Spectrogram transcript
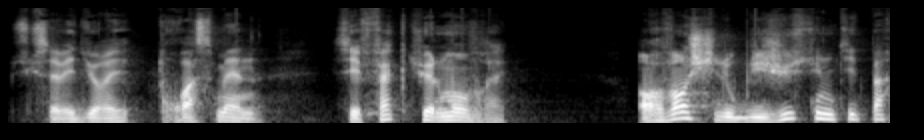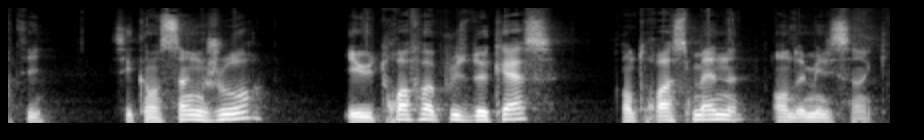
puisque ça avait duré trois semaines. C'est factuellement vrai. En revanche, il oublie juste une petite partie. C'est qu'en cinq jours, il y a eu trois fois plus de casses qu'en trois semaines en 2005.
